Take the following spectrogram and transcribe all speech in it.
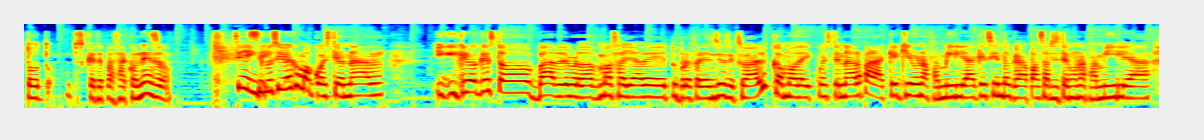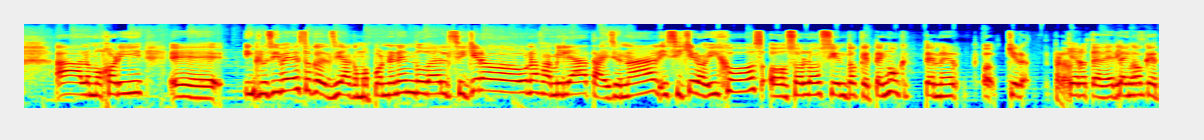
todo. Entonces, ¿qué te pasa con eso? Sí, inclusive como cuestionar y, creo que esto va de verdad más allá de tu preferencia sexual, como de cuestionar para qué quiero una familia, qué siento que va a pasar si tengo una familia. a lo mejor y eh, inclusive esto que decía, como poner en duda el si quiero una familia tradicional y si quiero hijos o solo siento que tengo que tener, quiero, quiero tener tengo que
